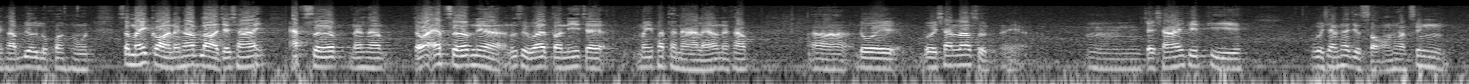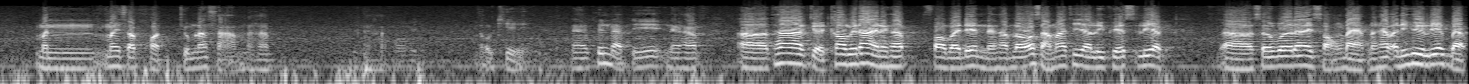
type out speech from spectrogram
นะครับ เลือก Localhost สมัยก่อนนะครับ เราจะใช้ App Serve นะครับ แต่ว่า App Serve เนี่ย รู้สึกว่าตอนนี้จะไม่พัฒนาแล้วนะครับ โดยเวอร์ชันล่าสุดเนี่ย จะใช้ PHP เวอร์ชัน5.2 นะครับ ซึ่งมันไม่ซัพพอร์ตจุมละ3นะครับนะครับ โอเคนะครับขึ้นแบบนี้นะครับถ้าเกิดเข้าไม่ได้นะครับ for Biden นะครับ เราก็สามารถที่จะ request เรียกเซิร์ฟเวอร์ได้ 2 แบบนะครับ อันนี้คือเรียกแบบ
